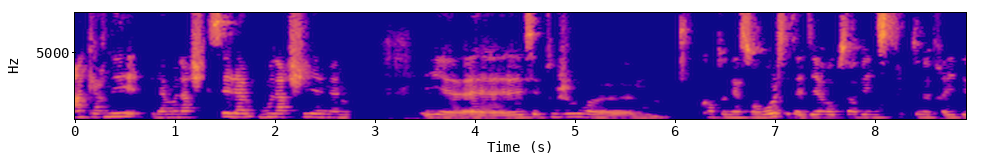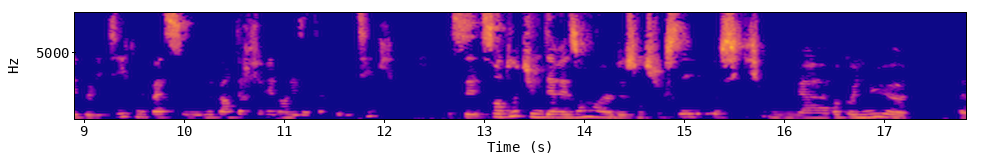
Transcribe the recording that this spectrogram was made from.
incarné la monarchie. C'est la monarchie elle-même. Et euh, elle, s'est toujours euh, cantonnée à son rôle, c'est-à-dire observer une stricte neutralité politique, ne pas, ne pas interférer dans les affaires politiques. C'est sans doute une des raisons euh, de son succès aussi. On lui a reconnu euh, euh,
